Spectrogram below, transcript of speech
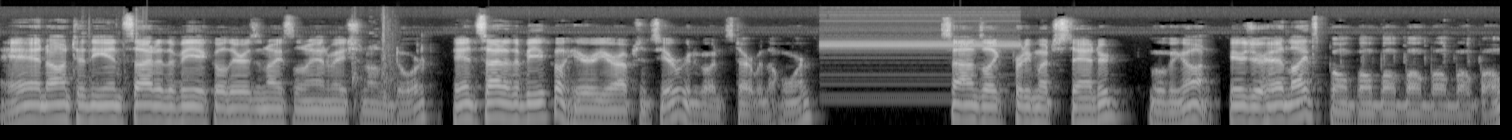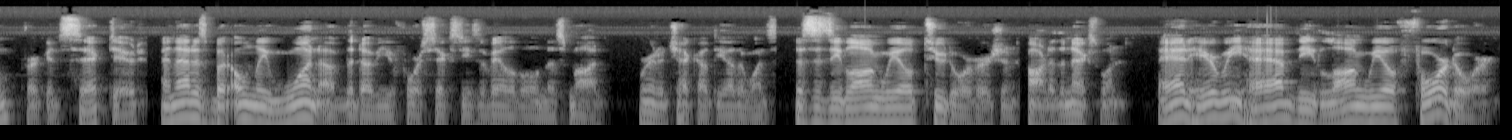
And onto the inside of the vehicle, there's a nice little animation on the door. Inside of the vehicle, here are your options here. We're to go ahead and start with the horn. Sounds like pretty much standard. Moving on. Here's your headlights. Boom, boom, boom, boom, boom, boom, boom. Freaking sick, dude. And that is but only one of the W460s available in this mod. We're going to check out the other ones. This is the long wheel two-door version. On to the next one. And here we have the long wheel four-door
